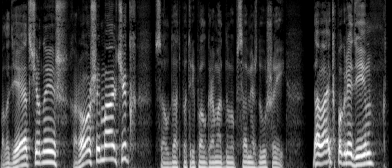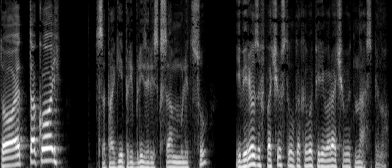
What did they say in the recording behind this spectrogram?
«Молодец, Черныш! Хороший мальчик!» Солдат потрепал громадного пса между ушей. «Давай-ка поглядим, кто это такой?» Сапоги приблизились к самому лицу, и Березов почувствовал, как его переворачивают на спину.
